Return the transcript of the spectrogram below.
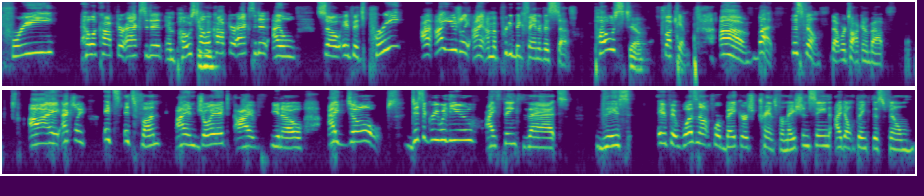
pre helicopter accident and post helicopter mm-hmm. accident. I so if it's pre, I, I usually I, I'm a pretty big fan of his stuff. Post, yeah, fuck him. Um, but this film that we're talking about, I actually it's it's fun. I enjoy it. I've, you know, I don't disagree with you. I think that this, if it was not for Baker's transformation scene, I don't think this film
